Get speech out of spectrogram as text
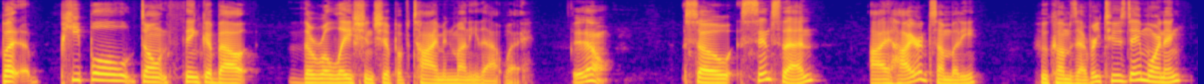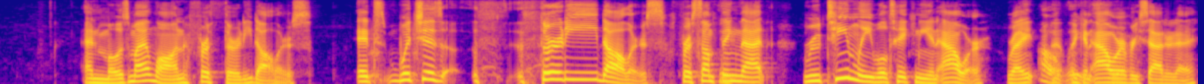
but people don't think about the relationship of time and money that way they don't. so since then, I hired somebody who comes every Tuesday morning and mows my lawn for thirty dollars. It's which is thirty dollars for something hmm. that routinely will take me an hour, right? Oh, like an hour yeah. every Saturday.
